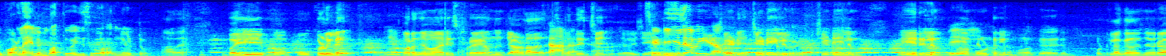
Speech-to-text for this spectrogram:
ഇപ്പൊ ഉള്ളതിലും പത്ത് വയസ്സ് കുറഞ്ഞു കിട്ടും. അതെ. അപ്പൊ ഈ പൂക്കളിൽ ഈ പറഞ്ഞ മാതിരി സ്പ്രേ ഒന്നും ചാടാതെ ശ്രദ്ധിച്ച്. ചെടിയിലാ ചെടിയിൽ വീഴും. ചെടിയിലും വേരിലും പൊട്ടിലും ഒക്കെ വരും. പൊട്ടിലൊക്കെ ഒരു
